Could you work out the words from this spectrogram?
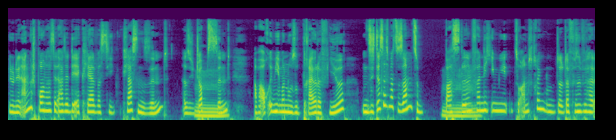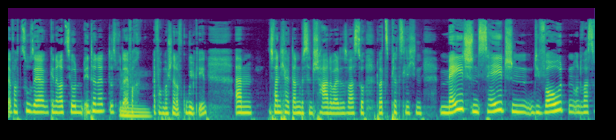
wenn du den angesprochen hast, hat er dir erklärt, was die Klassen sind, also die Jobs Mm. sind, aber auch irgendwie immer nur so drei oder vier. Und sich das erstmal zusammen zu basteln, Mm. fand ich irgendwie zu anstrengend und da, dafür sind wir halt einfach zu sehr Generation Internet, dass wir da einfach Mm. einfach mal schnell auf Google gehen. Ähm, das fand ich halt dann ein bisschen schade, weil das war so, du hattest plötzlich einen Mage, einen Sage, einen Devoten und du warst,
